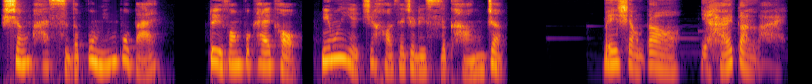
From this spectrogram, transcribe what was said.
生怕死的不明不白。对方不开口，柠檬也只好在这里死扛着。没想到你还敢来，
